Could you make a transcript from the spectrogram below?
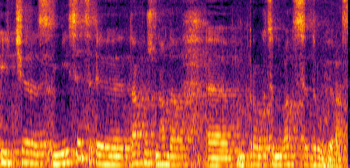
і через місяць також треба провакцинуватися другий раз.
